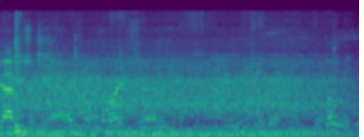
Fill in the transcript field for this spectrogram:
Good job.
